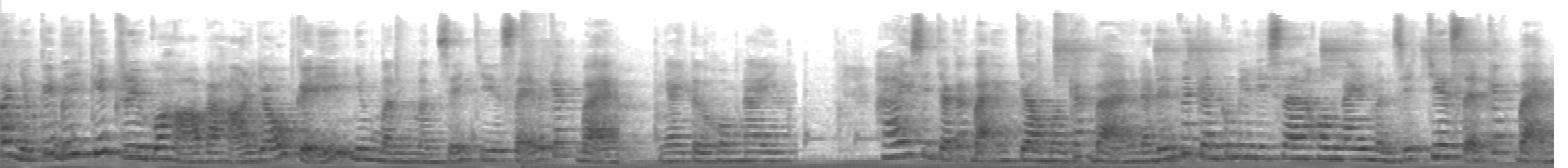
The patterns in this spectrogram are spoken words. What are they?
có những cái bí kíp riêng của họ và họ giấu kỹ nhưng mình mình sẽ chia sẻ với các bạn ngay từ hôm nay. Hi, xin chào các bạn, chào mừng các bạn đã đến với kênh của Melissa. Hôm nay mình sẽ chia sẻ với các bạn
